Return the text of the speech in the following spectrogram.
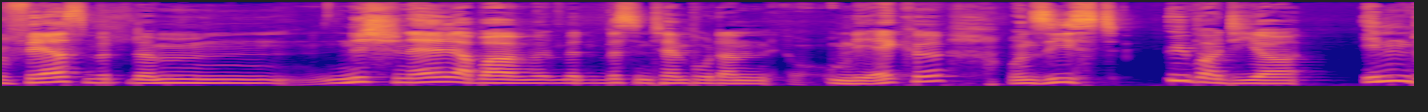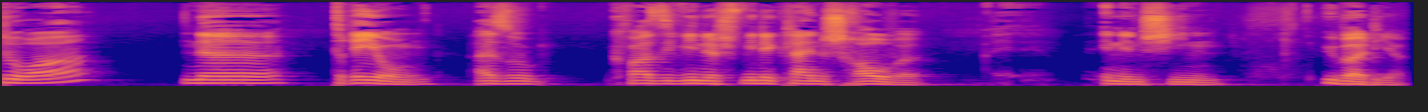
du fährst mit einem, nicht schnell, aber mit, mit ein bisschen Tempo dann um die Ecke und siehst über dir indoor eine Drehung. Also quasi wie eine, wie eine kleine Schraube in den Schienen über dir.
